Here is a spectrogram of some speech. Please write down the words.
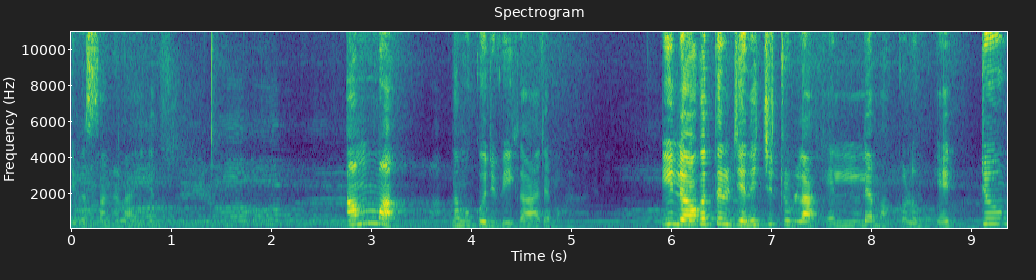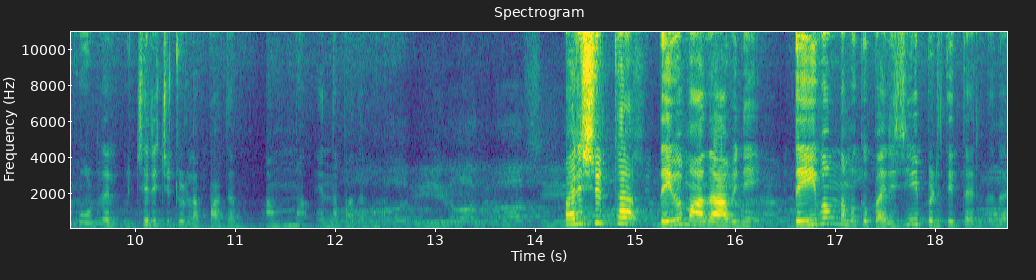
ദിവസങ്ങളായിരുന്നു. അമ്മ നമുക്കൊരു വികാരമാണ്. ഈ ലോകത്തിൽ ജനിച്ചിട്ടുള്ള എല്ലാ മക്കളും ഏറ്റവും കൂടുതൽ ഉച്ചരിച്ചിട്ടുള്ള പദം അമ്മ എന്ന പദമാണ്. പരിശുദ്ധ ദൈവമാതാവിനെ ദൈവം നമുക്ക് പരിചയപ്പെടുത്തി തരുന്നത്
